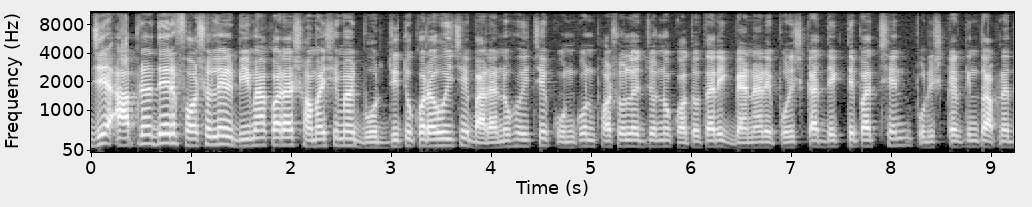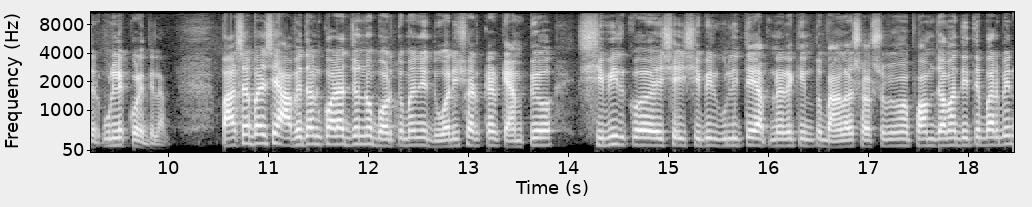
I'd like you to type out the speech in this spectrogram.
যে আপনাদের ফসলের বীমা করার সময়সীমা বর্ধিত করা হয়েছে, বাড়ানো হয়েছে, কোন কোন ফসলের জন্য কত তারিখ ব্যানারে পরিষ্কার দেখতে পাচ্ছেন, পরিষ্কার কিন্তু আপনাদের উল্লেখ করে দিলাম। পাশাপাশি আবেদন করার জন্য বর্তমানে দুয়ারি সরকার ক্যাম্পেও শিবির সেই শিবিরগুলিতে আপনারা কিন্তু বাংলা শস্য বীমা ফর্ম জমা দিতে পারবেন।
